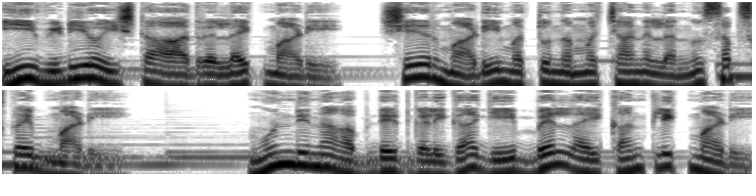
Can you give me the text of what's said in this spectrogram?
ಈ ವಿಡಿಯೋ ಇಷ್ಟ ಆದ್ರೆ ಲೈಕ್ ಮಾಡಿ, ಶೇರ್ ಮಾಡಿ ಮತ್ತು ನಮ್ಮ ಚಾನೆಲ್ ಅನ್ನು ಸಬ್ಸ್ಕ್ರೈಬ್ ಮಾಡಿ. ಮುಂದಿನ ಅಪ್ಡೇಟ್ಗಳಿಗಾಗಿ ಬೆಲ್ ಐಕಾನ್ ಕ್ಲಿಕ್ ಮಾಡಿ.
